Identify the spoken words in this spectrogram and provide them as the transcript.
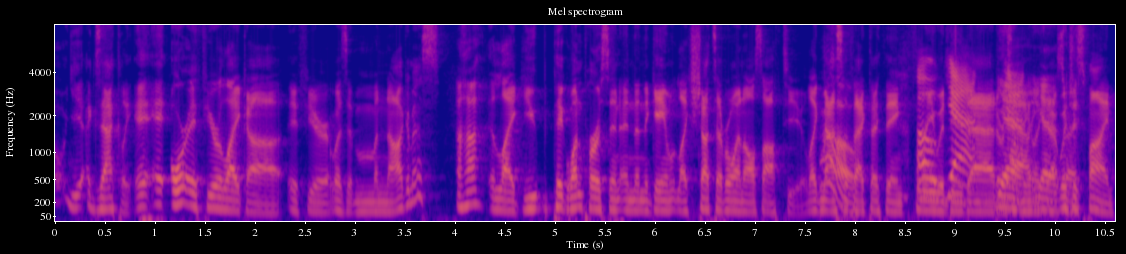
Oh, yeah, exactly. I- I- or if you're like, uh, if you're, was it monogamous? Uh-huh. Like you pick one person and then the game like shuts everyone else off to you. Like Mass Oh. Effect, I think three Oh, would yeah. do that or Yeah, something like yeah, that, which right. is fine.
